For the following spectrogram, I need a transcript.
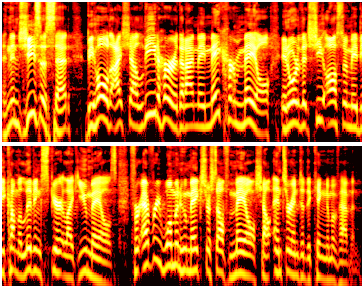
And then Jesus said, Behold, I shall lead her that I may make her male, in order that she also may become a living spirit like you males. For every woman who makes herself male shall enter into the kingdom of heaven.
